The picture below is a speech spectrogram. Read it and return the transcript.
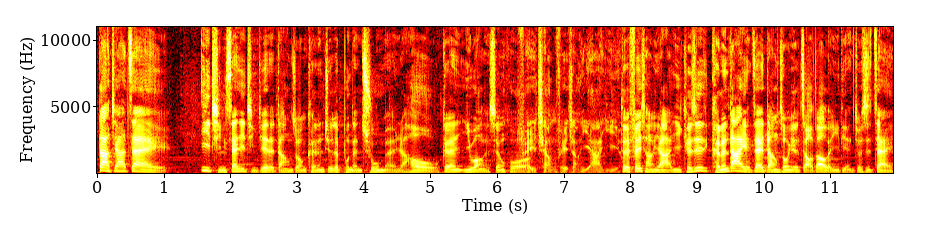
大家在。疫情三级警戒的当中，可能觉得不能出门，然后跟以往的生活非常非常压抑，对，非常压抑。可是可能大家也在当中也找到了一点，就是在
